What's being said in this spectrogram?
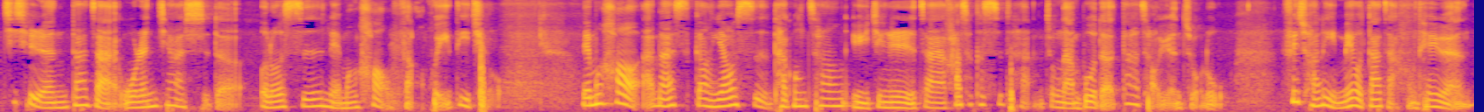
机器人搭载无人驾驶的俄罗斯联盟号返回地球。联盟号 MS-14 太空舱于近日在哈萨克斯坦中南部的大草原着陆。飞船里没有搭载航天员，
